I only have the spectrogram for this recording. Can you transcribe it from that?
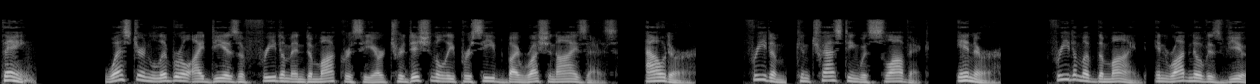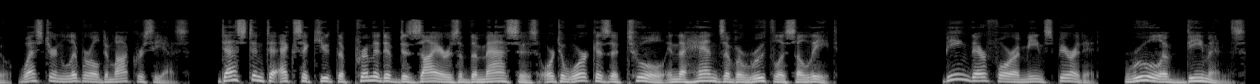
thing. Western liberal ideas of freedom and democracy are traditionally perceived by Russian eyes as outer freedom, contrasting with Slavic inner freedom of the mind. In Rodnovers' view, Western liberal democracy is destined to execute the primitive desires of the masses or to work as a tool in the hands of a ruthless elite. Being therefore a mean-spirited rule of demons.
